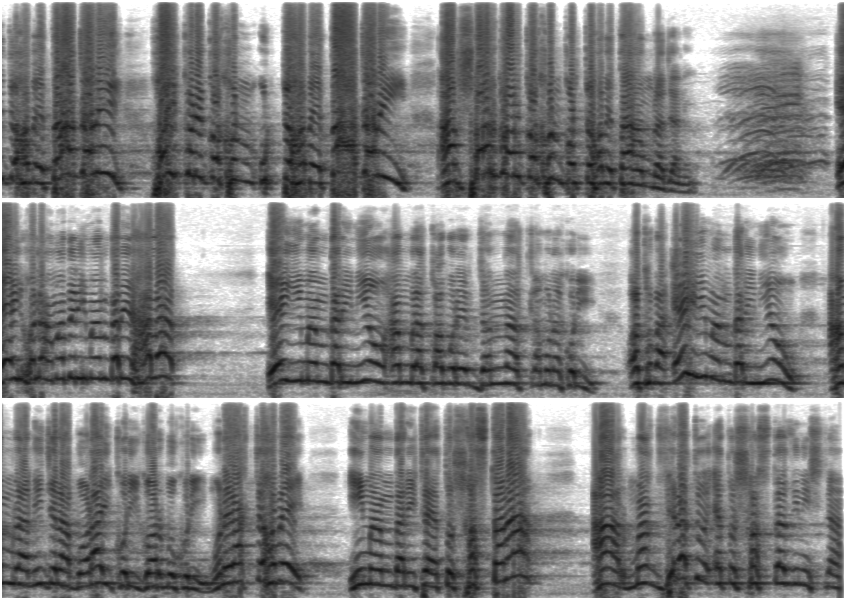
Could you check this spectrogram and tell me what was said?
দিতে হবে তা জানি, হই করে কখন উঠতে হবে তা জানি, আর সরগল কখন করতে হবে তা আমরা জানি। এই হলো আমাদের ইমানদারির হালাত। এই ইমানদারি নিয়েও আমরা কবরের জান্নাত কামনা করি, অথবা এই ইমানদারি নিয়েও আমরা নিজেরা বড়াই করি, গর্ব করি। মনে রাখতে হবে, ইমানদারিটা এত সস্তা না, আর মাগফেরাত এত সস্তা জিনিস না।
